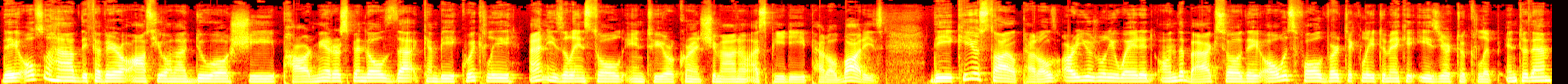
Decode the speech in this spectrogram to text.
They also have the Favero Assioma Duo Shi power meter spindles that can be quickly and easily installed into your current Shimano SPD pedal bodies. The Keo style pedals are usually weighted on the back so they always fold vertically to make it easier to clip into them.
